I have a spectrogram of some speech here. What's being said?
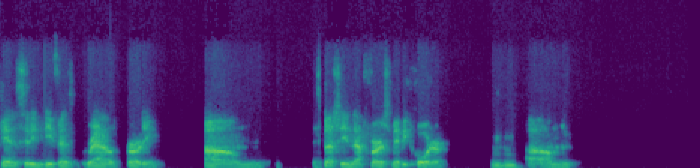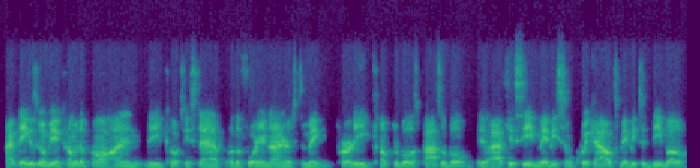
Kansas City defense rattled Purdy um, especially in that first maybe quarter. Mm-hmm. Um, I think it's going to be incumbent upon the coaching staff of the 49ers to make Purdy comfortable as possible. I can see maybe some quick outs, maybe to Deebo,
